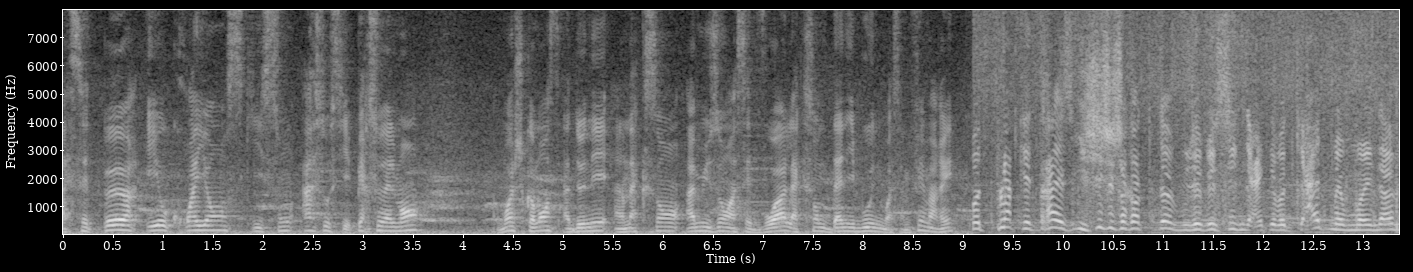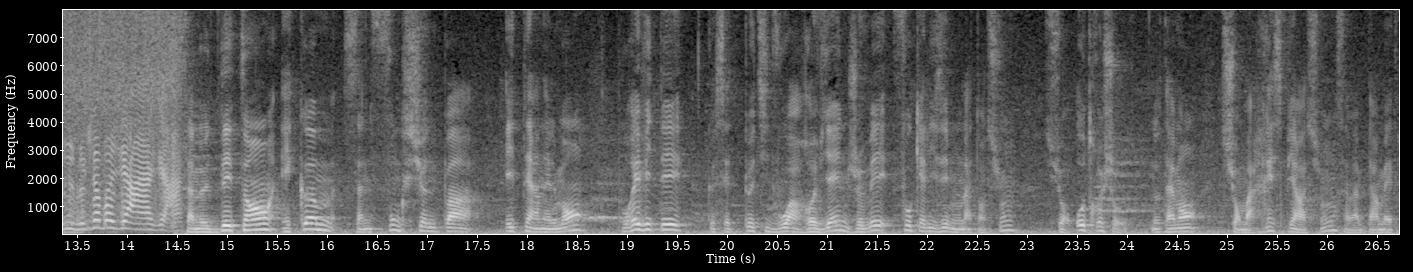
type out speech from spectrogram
à cette peur et aux croyances qui y sont associées. Personnellement, moi, je commence à donner un accent amusant à cette voix. L'accent de Danny Boone, moi, ça me fait marrer. Votre plaque est 13, ici c'est 59, vous avez signe d'arrêter votre carrette, mais vous m'avez vu, mais ça va rien. Ça me détend et comme ça ne fonctionne pas éternellement, pour éviter que cette petite voix revienne, je vais focaliser mon attention sur autre chose, notamment sur ma respiration. Ça va me permettre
